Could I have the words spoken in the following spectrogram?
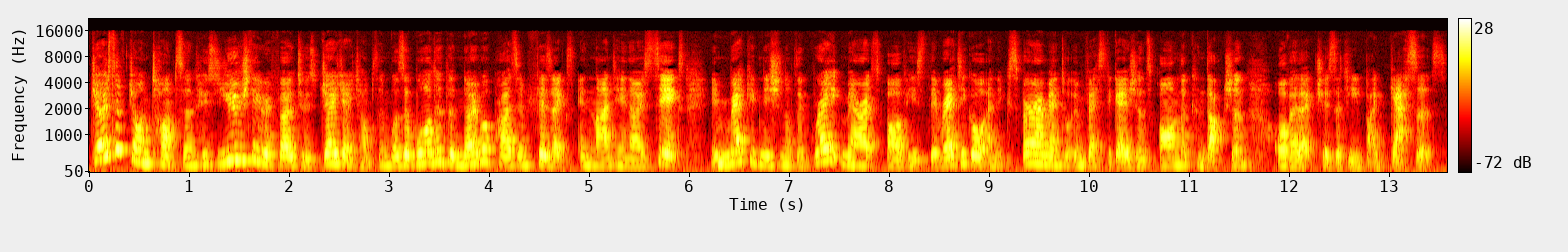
Joseph John Thomson, who's usually referred to as J.J. Thomson, was awarded the Nobel Prize in Physics in 1906 in recognition of the great merits of his theoretical and experimental investigations on the conduction of electricity by gases.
